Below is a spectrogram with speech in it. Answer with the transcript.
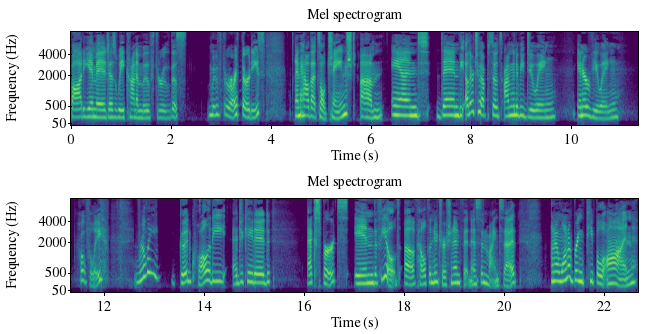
body image as we kind of move through this move through our 30s and how that's all changed. Um, and then the other two episodes i'm going to be doing interviewing hopefully really good quality educated experts in the field of health and nutrition and fitness and mindset and I want to bring people on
